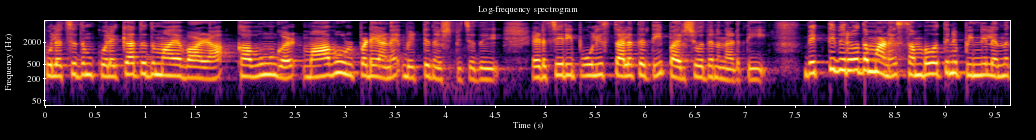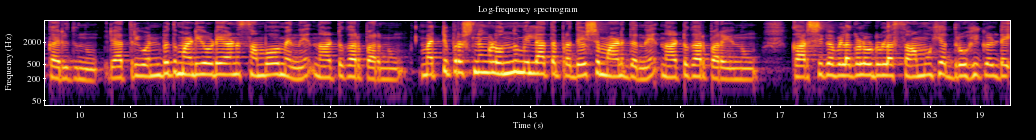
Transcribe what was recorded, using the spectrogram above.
കുലച്ചതും കുലയ്ക്കാത്തതുമായ വാഴ കവുങ്ങുകൾ മാവ് ഉൾപ്പെടെയാണ് വെട്ടി നശിപ്പിച്ചത്. എടച്ചേരി പോലീസ് സ്ഥലത്തെത്തി പരിശോധന നടത്തി. വ്യക്തിവിരോധമാണ് സംഭവത്തിന് പിന്നിലെന്ന് കരുതുന്നു. രാത്രി ഒൻപത് മണിയോടെയാണ് സംഭവമെന്ന് നാട്ടുകാർ പറഞ്ഞു. മറ്റു പ്രശ്നങ്ങളൊന്നുമില്ലാത്ത പ്രദേശമാണിതെന്ന് നാട്ടുകാർ പറയുന്നു. കാർഷിക വിളകളോടുള്ള സാമൂഹ്യ ദ്രോഹികളുടെ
